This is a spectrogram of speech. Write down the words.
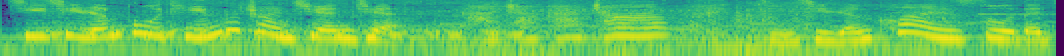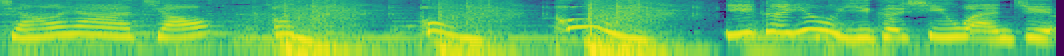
机器人不停的转圈圈，咔嚓咔嚓，机器人快速的嚼呀嚼，砰砰砰，一个又一个新玩具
